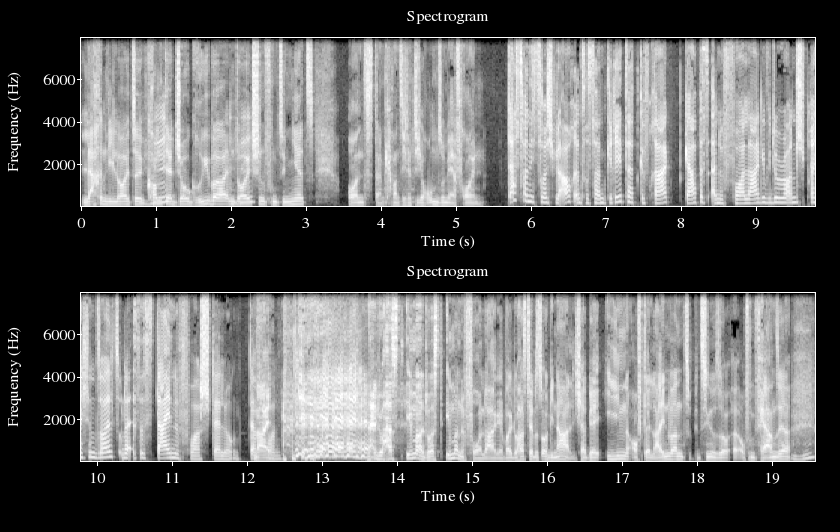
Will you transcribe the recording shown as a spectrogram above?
Lachen die Leute? Mhm. Kommt der Joke rüber im mhm. Deutschen? Funktioniert's? Und dann kann man sich natürlich auch umso mehr freuen. Das fand ich zum Beispiel auch interessant. Gret hat gefragt, gab es eine Vorlage, wie du Ron sprechen sollst, oder ist es deine Vorstellung davon? Nein. Nein, du hast immer, du hast immer eine Vorlage, weil du hast ja das Original. Ich habe ja ihn auf der Leinwand beziehungsweise äh, auf dem Fernseher mhm.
